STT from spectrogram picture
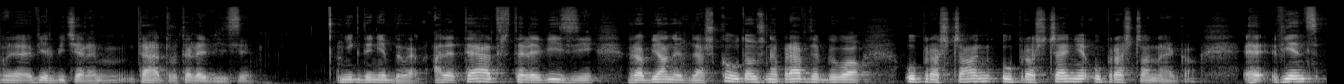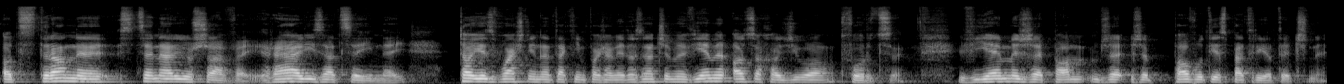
e, wielbicielem teatru telewizji. Nigdy nie byłem, ale teatr telewizji robiony dla szkół to już naprawdę było uproszczenie uproszczonego. E, więc od strony scenariuszowej, realizacyjnej, to jest właśnie na takim poziomie. To znaczy, my wiemy o co chodziło twórcy. Wiemy, że, że, że powód jest patriotyczny.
